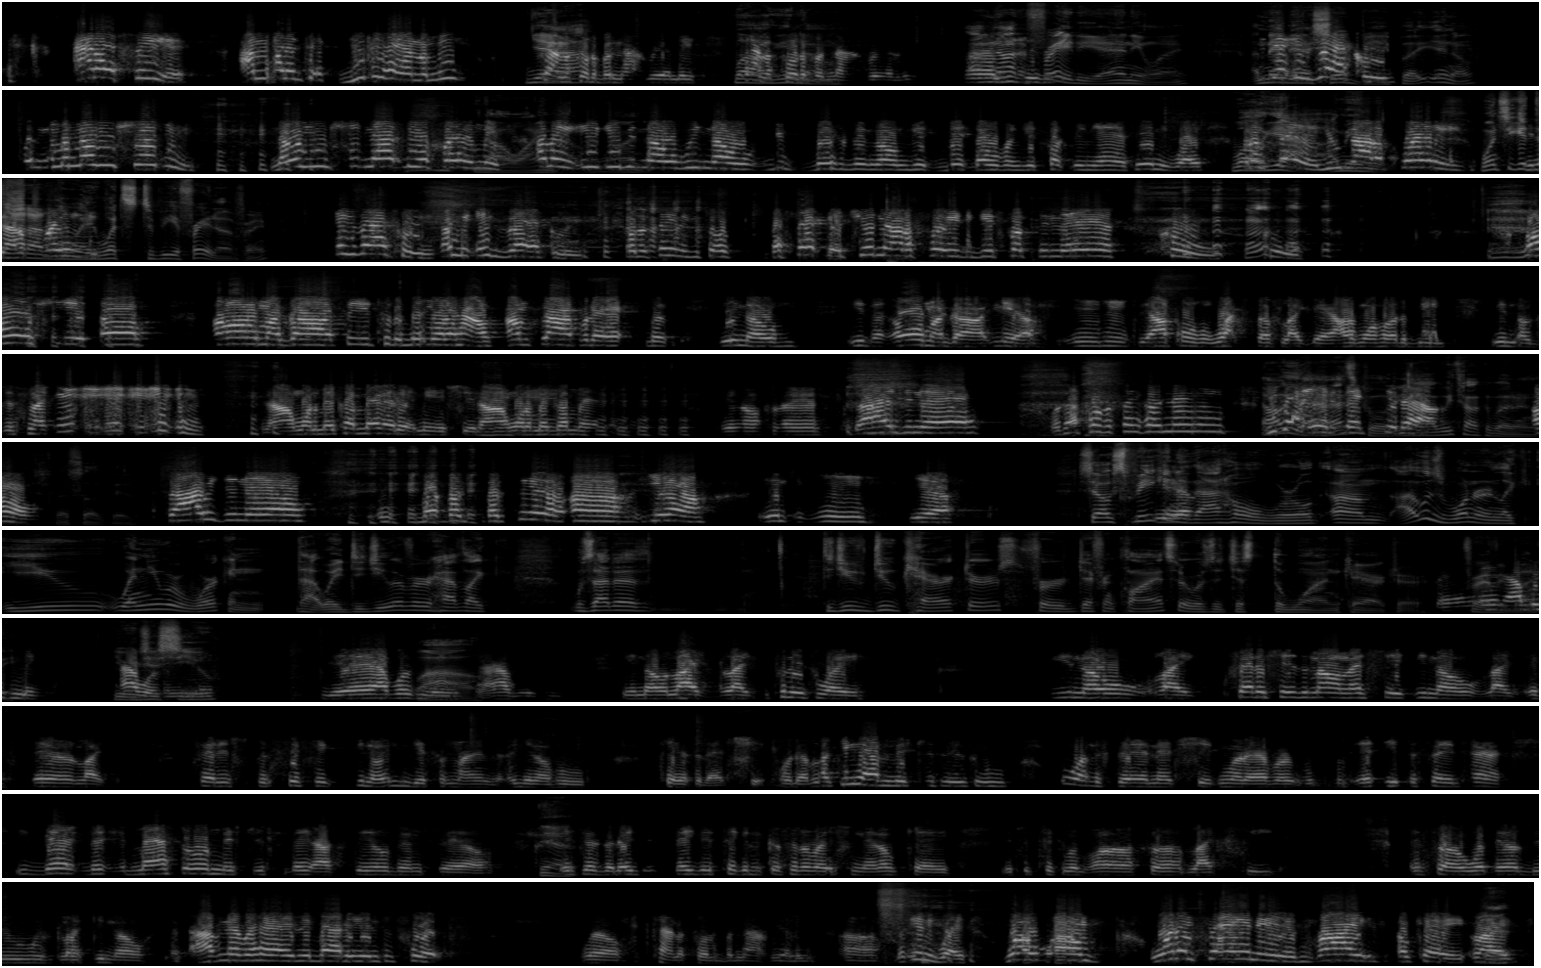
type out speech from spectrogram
I don't see it. I'm not into. You can handle me. Yeah. Kind of, sort of, but not really. Well, kind of, sort of, but not really. I'm Uh, not you just- afraid of you anyway. Yeah, Maybe I should exactly. be, but you know. No, you shouldn't. no, you should not be afraid of me. No, I I, mean, know, even though we know you basically gonna get bent over and get fucked in your ass anyway. Well, but I'm yeah, saying you're I mean, not afraid. Once you get You're that out of the way, what's to be afraid of, right? Exactly. I mean, exactly. But the thing is, so the fact that you're not afraid to get fucked in the ass, cool, cool. oh shit. Uh, oh my God. See you to the women of the house. I'm sorry for that, but you know, either. Oh my God. Yeah. Mm-hmm. See, I'm supposed to watch stuff like that. I want her to be, you know, just like. Mm, mm, mm. And I don't want to make her mad at me and shit. I don't want to make her mad. You know what I'm saying? Sorry, Janelle. Was I supposed to say her name? You oh gotta yeah, edit that cool. shit Yeah, out. we talk about her. Oh. that's all good. Sorry, Janelle. but but but still, uh, yeah, Mm, mm, yeah. So speaking Yeah. of that whole world, um, I was wondering, like, you when you were working that way, did you ever have like, was that a, did you do characters for different clients, or was it just the one character for everybody? that was me. You I were was just me. you. Yeah, I was Wow. me. I was, you know, like like put it this way, you know, like fetishes and all that shit. You know, like if they're like fetish specific, you know, you can get somebody, you know, who cares for that shit, whatever. Like you have mistresses who who understand that shit and whatever. But at, at the same time, they're, they're master or mistress. They are still themselves. Yeah. It's just that they just, they just take into consideration that okay, this particular uh, sub likes feet, and so what they'll do is like you know, like I've never had anybody into foot. Well, kind of, sort of, but not really. Uh, but anyway, well, um, what I'm saying is, right? Okay, like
